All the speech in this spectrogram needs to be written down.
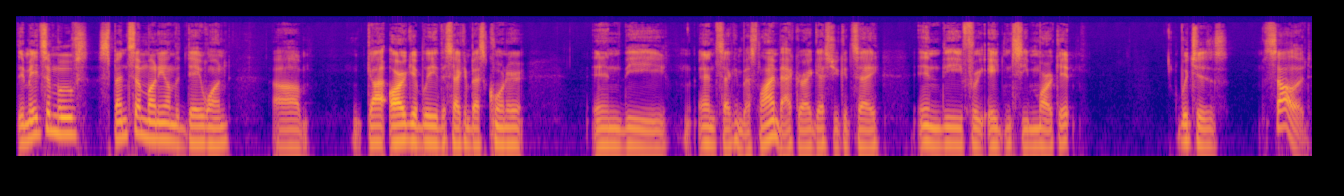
they made some moves, spent some money on the day one, um, got arguably the second best corner in the, and second best linebacker, I guess you could say, in the free agency market, which is solid.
